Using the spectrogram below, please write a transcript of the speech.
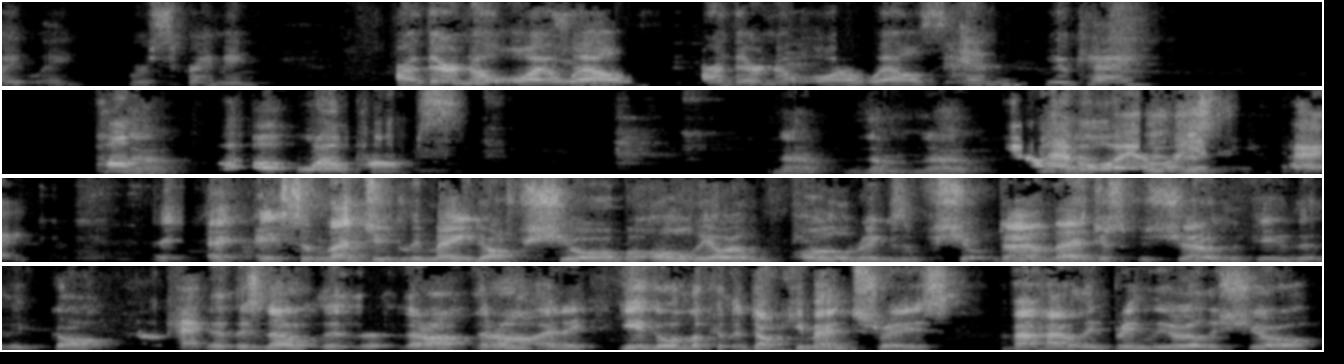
Wait, wait, we're screaming. Are there no oil sure. wells? Are there no oil wells in UK? Pump No, oil pumps. no, don't no. You don't have oil in the UK. It, it, it's allegedly made offshore, but all the oil oil rigs have shut down. They're just for show. The few that they've got. Okay. There's no, there aren't, there aren't any. You go and look at the documentaries about how they bring the oil ashore.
